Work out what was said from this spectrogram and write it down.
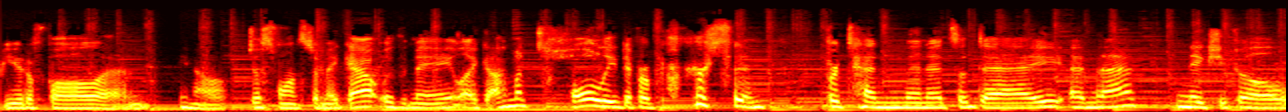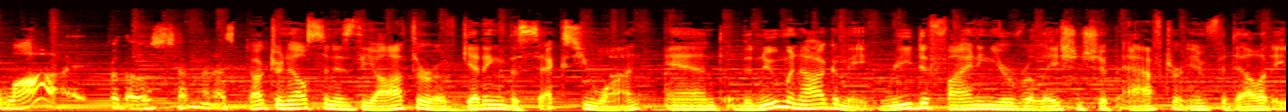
beautiful and, you know, just wants to make out with me. Like I'm a totally different person for 10 minutes a day, and that makes you feel alive for those 10 minutes. Dr. Nelson is the author of Getting the Sex You Want and The New Monogamy Redefining Your Relationship After Infidelity.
